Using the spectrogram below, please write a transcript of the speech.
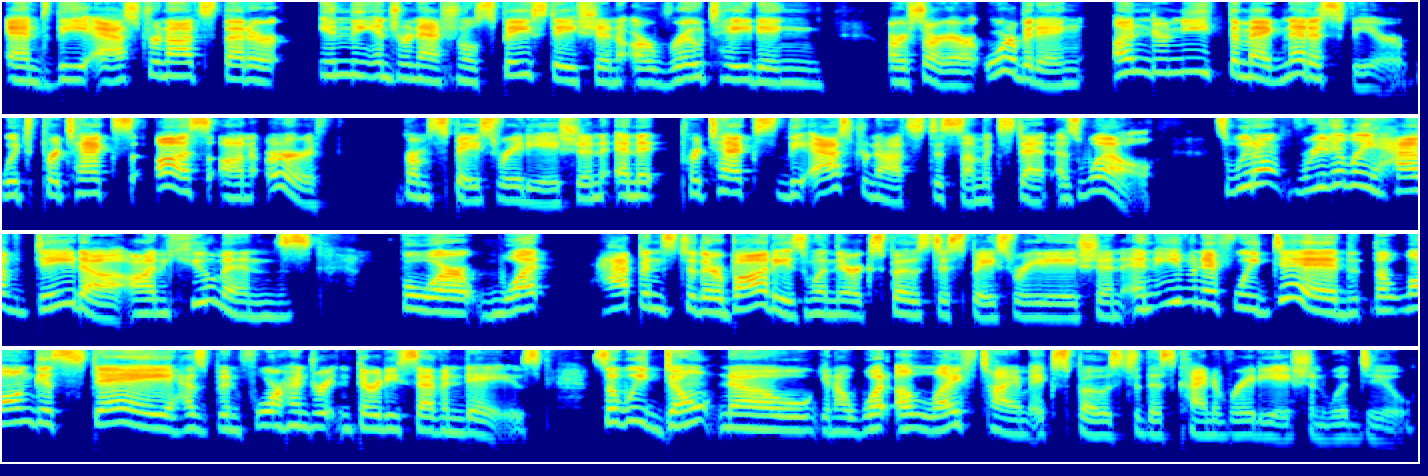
And the astronauts that are in the International Space Station are rotating are sorry, are orbiting underneath the magnetosphere, which protects us on Earth from space radiation and it protects the astronauts to some extent as well. So we don't really have data on humans for what happens to their bodies when they're exposed to space radiation. And even if we did, the longest stay has been 437 days. So we don't know, you know, what a lifetime exposed to this kind of radiation would do.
